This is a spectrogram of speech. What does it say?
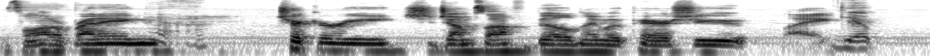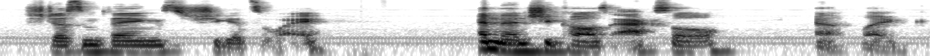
It's a lot of running, yeah trickery. She jumps off a building with a parachute. Like, yep she does some things. She gets away, and then she calls Axel at like.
